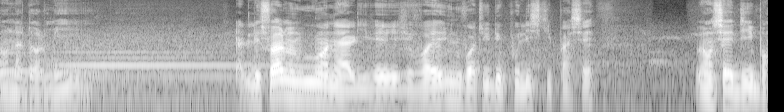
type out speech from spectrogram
On a dormi. Le soir même où on est arrivé, je voyais une voiture de police qui passait. On s'est dit, bon,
